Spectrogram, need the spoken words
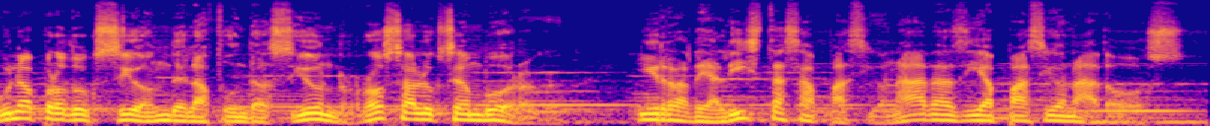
Una producción de la Fundación Rosa Luxemburg y radialistas apasionadas y apasionados.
